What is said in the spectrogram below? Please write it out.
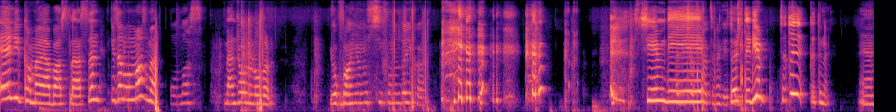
el yıkamaya başlarsın. Güzel olmaz mı? olmaz. Bence olur olur. Yok banyonun sifonunda yıkar. Şimdi Çatı katına geçelim. göstereyim çatı katını. Ee,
